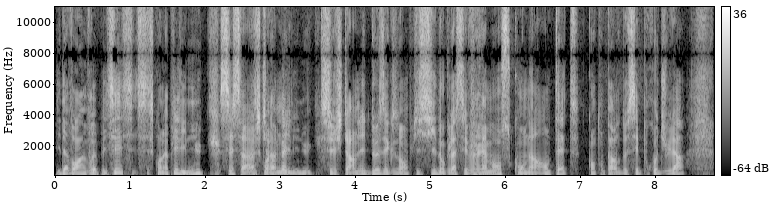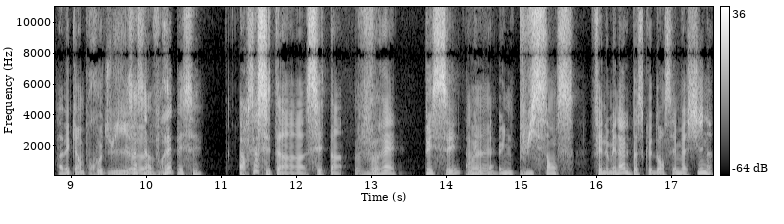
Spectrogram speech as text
et d'avoir un vrai PC. C'est ce qu'on appelait les NUC. C'est ça. ce qu'on appelle les NUC. Je t'ai ramené deux exemples ici. Donc là, c'est vraiment ce qu'on a en tête quand on parle de ces produits-là, avec un produit. Et ça, c'est euh, un vrai PC. Alors ça, c'est un, c'est un vrai PC avec une puissance phénoménale parce que dans ces machines,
